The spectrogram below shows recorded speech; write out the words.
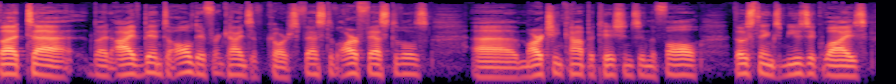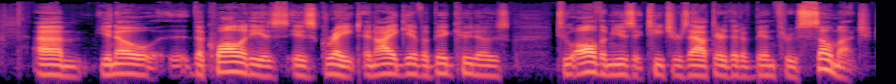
but uh, but I've been to all different kinds of course festival our festivals, uh, marching competitions in the fall, those things music wise. Um, you know the quality is is great, and I give a big kudos to all the music teachers out there that have been through so much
